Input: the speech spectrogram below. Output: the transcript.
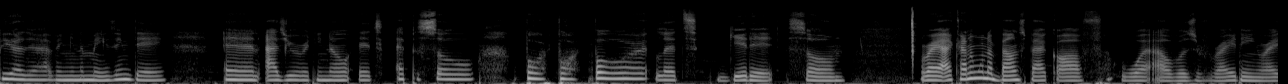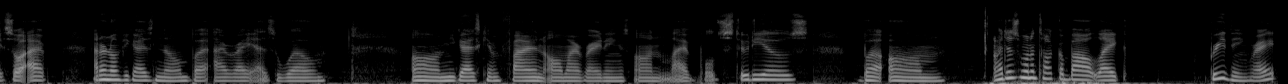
hope you guys are having an amazing day. And as you already know, it's episode 444. Let's get it. So, right, I kind of want to bounce back off what I was writing, right? So, I I don't know if you guys know, but I write as well. Um, you guys can find all my writings on Live Bold Studios, but um, I just want to talk about like breathing, right?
